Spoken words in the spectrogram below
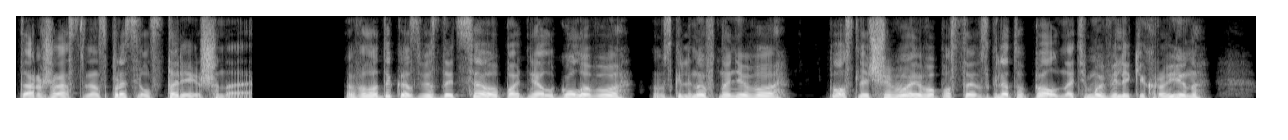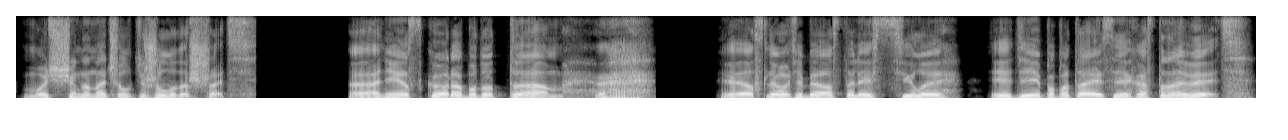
Торжественно спросил старейшина. Владыка Звезды Цяо поднял голову, взглянув на него, после чего его пустой взгляд упал на тьму Великих Руин, мужчина начал тяжело дышать. «Они скоро будут там. Если у тебя остались силы, иди попытайся их остановить.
